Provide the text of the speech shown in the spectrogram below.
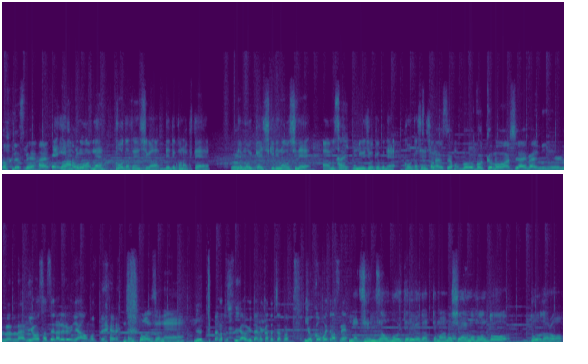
そうですね。はい。で、いじまあってもね、コウタ選手が出てこなくて、うんで、もう一回仕切り直しで、アームストロングの入場曲で、コウタ選手がそうなんですよ。ぼ僕も試合前にな何をさせられるんや思ってそうですよね。言ってたのと違うみたいな形だとよく覚えてますね。いや、全然覚えてるよ。だってもうあの試合も本当、どうだろ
